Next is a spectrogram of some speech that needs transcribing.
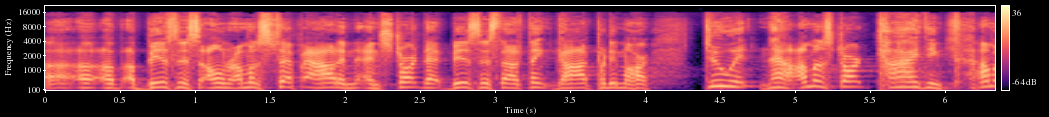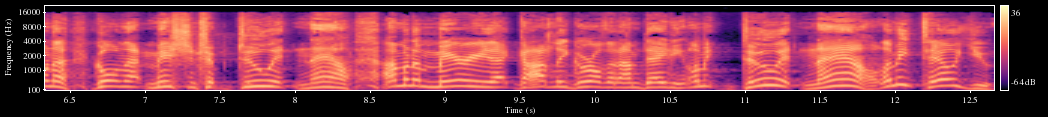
a, a, a, business owner. I'm going to step out and, and start that business that I think God put in my heart. Do it now. I'm going to start tithing. I'm going to go on that mission trip. Do it now. I'm going to marry that godly girl that I'm dating. Let me do it now. Let me tell you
